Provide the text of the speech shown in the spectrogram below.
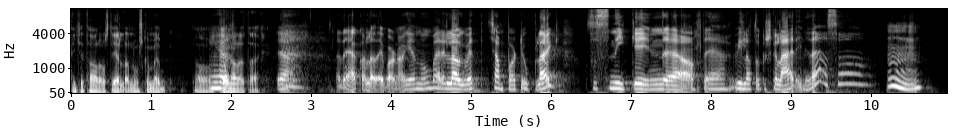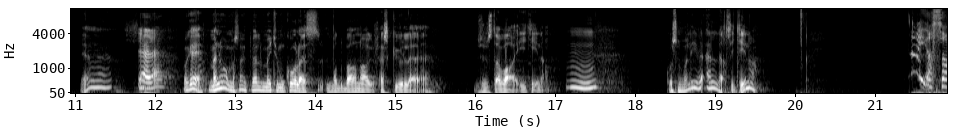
ikke ta det og stjel det. Nå skal vi ta og Ja. coine dette her. Ja. Det er det jeg kaller det i barnehagen. Nå bare lager vi et kjempeartig opplegg, og så sniker jeg inn alt jeg vil at dere skal lære inn i det, og så Ja, ja, ja. skjer det. Ok, Men nå har vi snakket veldig mye om hvordan barnehage eller skole du syns det var i Kina. Mm. Hvordan var livet ellers i Kina? Nei, altså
